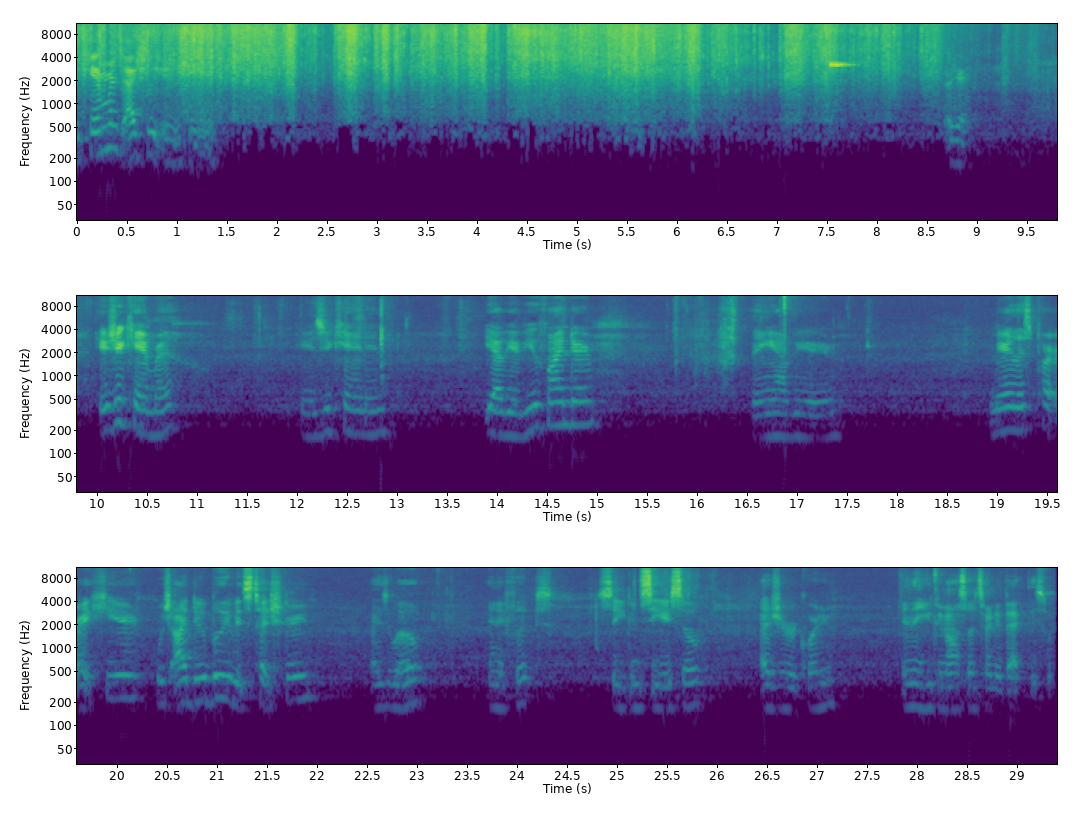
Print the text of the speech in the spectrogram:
the camera's actually in here. Okay. Here's your camera. Here's your Canon. You have your viewfinder. Then you have your mirrorless part right here, which I do believe it's touchscreen as well. And it flips so you can see yourself as you're recording. And then you can also turn it back this way.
